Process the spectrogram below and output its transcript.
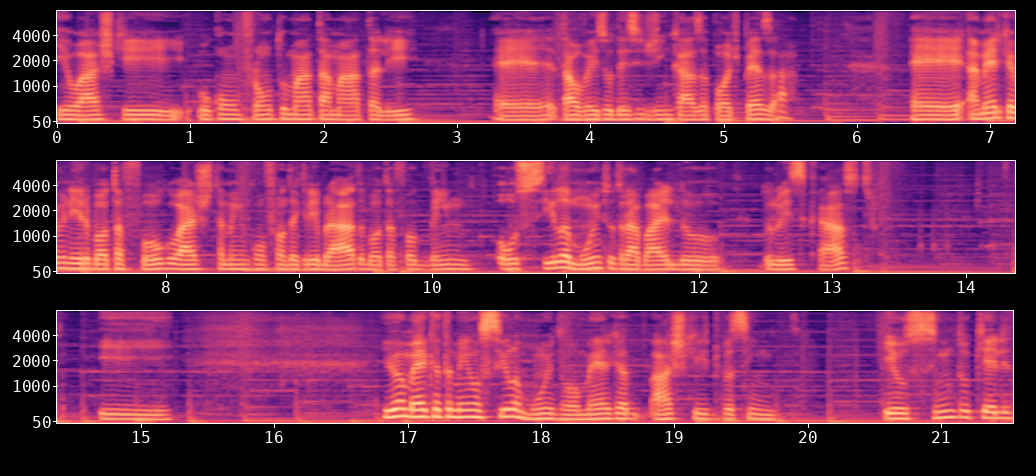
E eu acho que o confronto mata-mata ali, é, talvez eu decidir em casa pode pesar. É, América Mineiro Botafogo, acho também um confronto equilibrado. O Botafogo vem, oscila muito o trabalho do, do Luiz Castro. E, e o América também oscila muito. O América, acho que, tipo assim, eu sinto que ele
